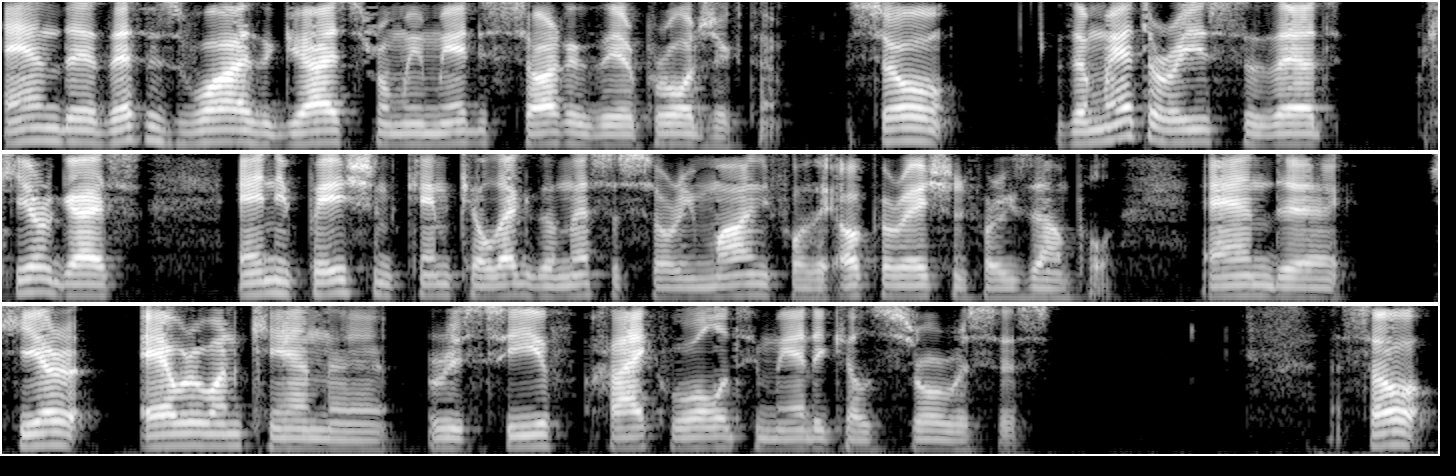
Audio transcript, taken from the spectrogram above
And uh, that is why the guys from Aimedis started their project. So the matter is that here guys any patient can collect the necessary money for the operation for example. And uh, here everyone can uh, receive high quality medical services. So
